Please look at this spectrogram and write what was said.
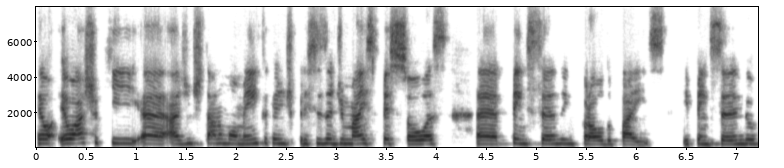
Eu, eu acho que é, a gente está no momento que a gente precisa de mais pessoas é, pensando em prol do país e pensando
